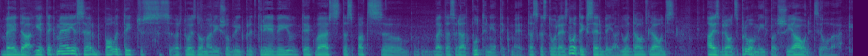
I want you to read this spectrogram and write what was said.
ietekmēja serbu politiķus. Ar to es domāju, arī šobrīd pret Krieviju tiek vērsts tas pats, vai tas varētu Putinu ietekmēt. Tas, kas toreiz notika Serbijā, ļoti daudz ļaudis aizbrauc prom, īpaši jauni cilvēki.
